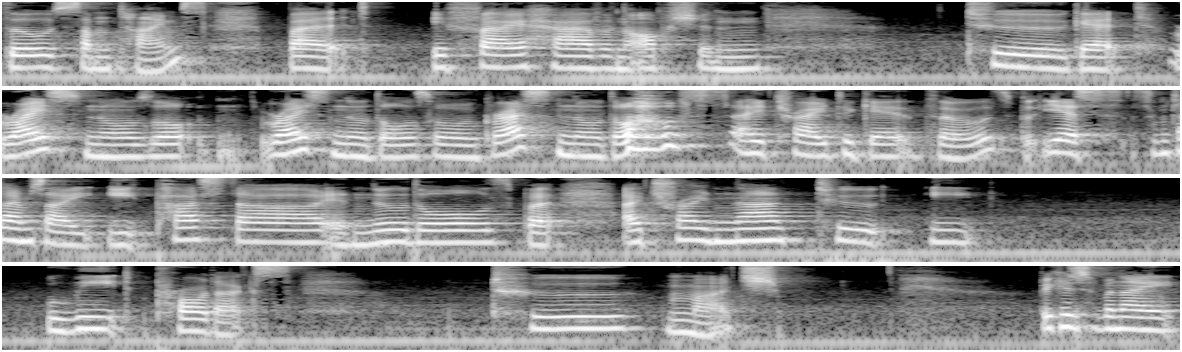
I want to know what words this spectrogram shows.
those sometimes, but if I have an option to get rice noodle, rice noodles or grass noodles. I try to get those. But yes, sometimes I eat pasta and noodles, but I try not to eat wheat products too much. Because when I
